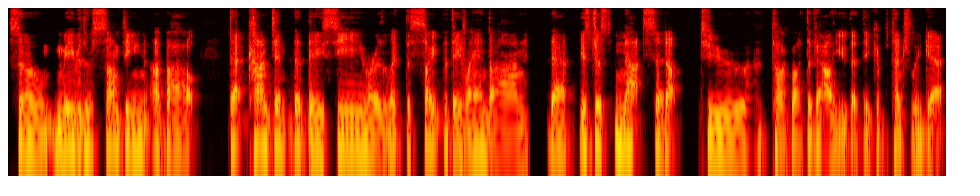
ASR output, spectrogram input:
So maybe there's something about that content that they see or like the site that they land on that is just not set up to talk about the value that they could potentially get.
